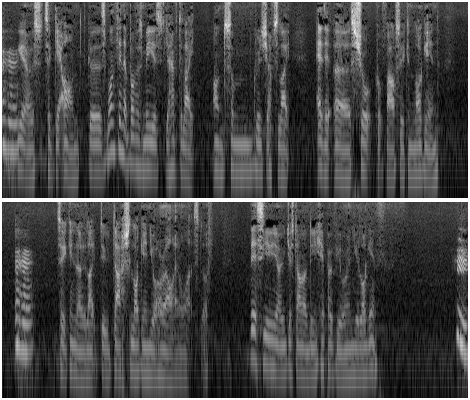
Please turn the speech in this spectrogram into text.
Mm-hmm. you know, to get on. Because one thing that bothers me is you have to like on some grids you have to like edit a shortcut file so you can log in. Mm-hmm. So you can you know like do dash login URL and all that stuff. This you, you know you just download the Hippo viewer and you log in. Hmm.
